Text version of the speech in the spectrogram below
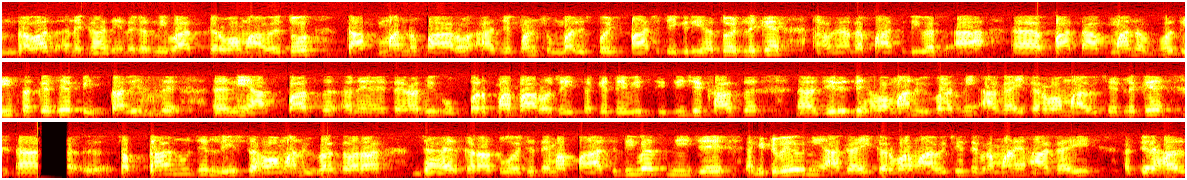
અમદાવાદ અને ગાંધીનગરની વાત કરવામાં આવે તો તાપમાનનો પારો આજે પણ ચુમ્માલીસ પોઈન્ટ પાંચ ડિગ્રી હતો. એટલે કે આવનારા પાંચ દિવસ આ તાપમાન વધી શકે છે. પિસ્તાલીસની આસપાસ અને તેનાથી ઉપર પણ પારો જઈ શકે તેવી સ્થિતિ છે. ખાસ જે રીતે હવામાન વિભાગની આગાહી કરવામાં આવી છે. એટલે કે સપ્તાહનું જે લિસ્ટ હવામાન વિભાગ દ્વારા જાહેર કરાતું હોય છે, તેમાં પાંચ દિવસની જે હીટવેવની આગાહી કરવામાં આવી છે, તે પ્રમાણે આગાહી અત્યારે હાલ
